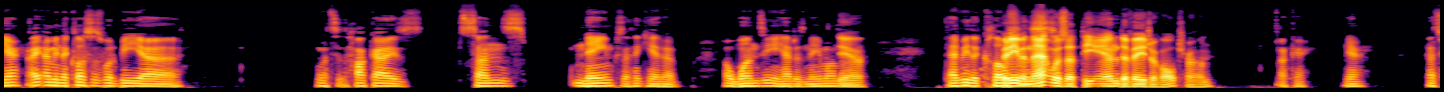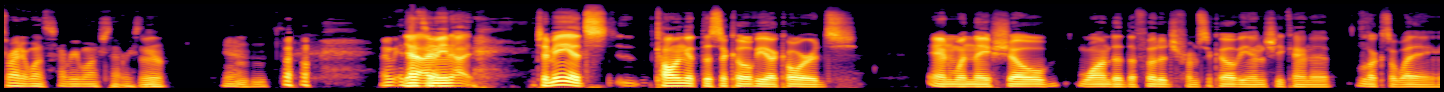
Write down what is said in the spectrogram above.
Yeah, I, I mean the closest would be uh, what's it? Hawkeye's son's name because I think he had a a onesie. He had his name on yeah. there. That'd be the closest. But even that was at the end of Age of Ultron. okay. Yeah, that's right. It was. I rewatched that recently. Yeah. Yeah. hmm So, I mean, Yeah, I it. mean, I, to me, it's calling it the Sokovia Accords, and when they show Wanda the footage from Sokovia, and she kind of looks away.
